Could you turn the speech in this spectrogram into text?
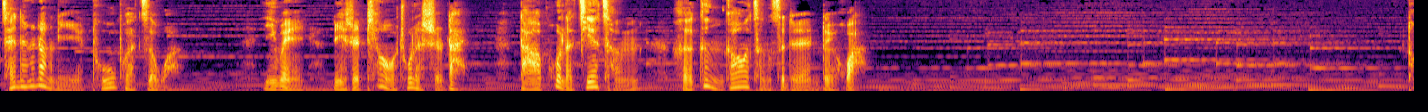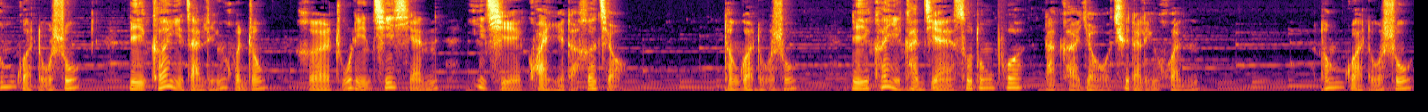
才能让你突破自我，因为你是跳出了时代，打破了阶层，和更高层次的人对话。通过读书，你可以在灵魂中。”和竹林七贤一起快意的喝酒。通过读书，你可以看见苏东坡那颗有趣的灵魂。通过读书，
